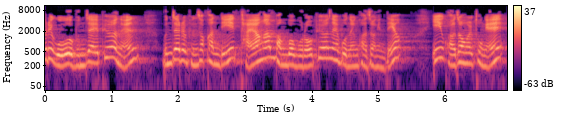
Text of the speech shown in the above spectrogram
그리고 문제의 표현은 문제를 분석한 뒤 다양한 방법으로 표현해보는 과정인데요. 이 과정을 통해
